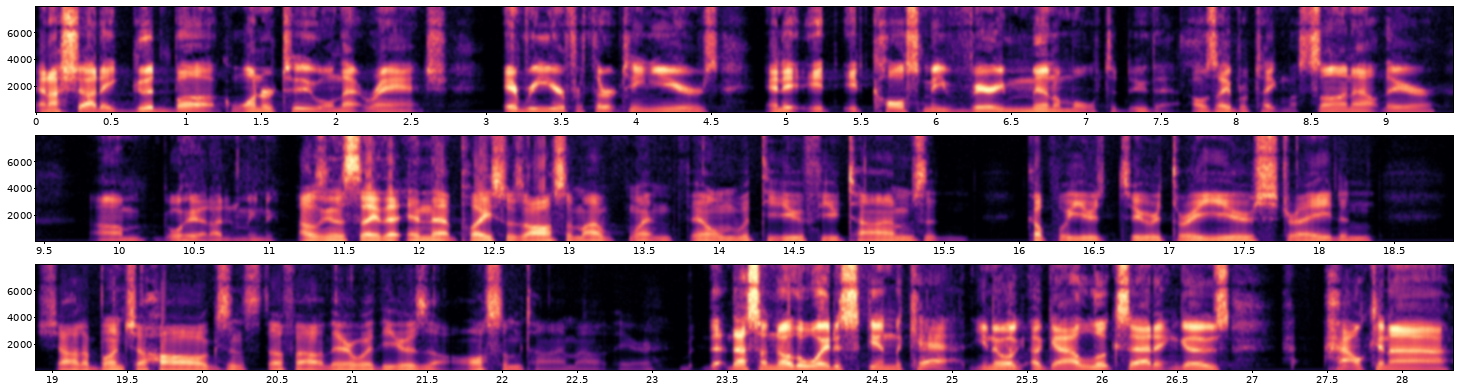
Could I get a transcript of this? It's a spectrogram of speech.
and I shot a good buck, one or two, on that ranch every year for 13 years, and it it, it cost me very minimal to do that. I was able to take my son out there. Um, go ahead. I didn't mean to. I was going to say that, and that place was awesome. I went and filmed with you a few times, and a couple years, two or three years straight, and shot a bunch of hogs and stuff out there with you. It was an awesome time out there. that's another way to skin the cat. You know, a, a, guy looks at it and goes, "How can I?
